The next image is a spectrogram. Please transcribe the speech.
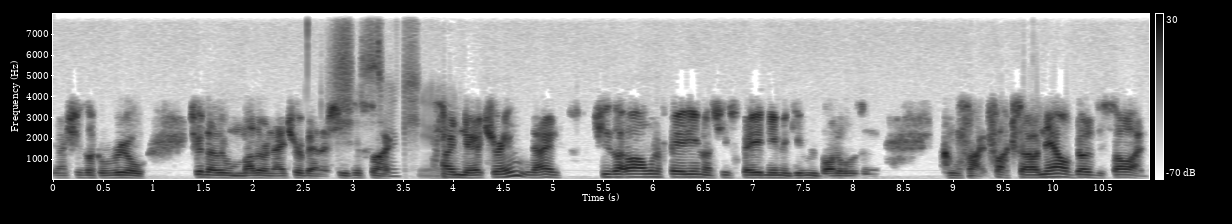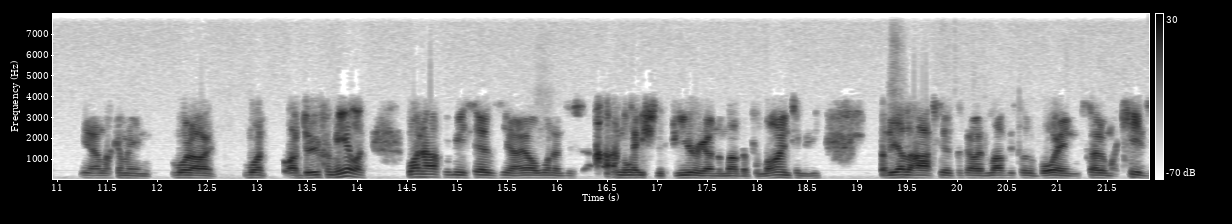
You know, she's like a real. She's got that little mother nature about her. She's just like so so nurturing, you know. And she's like, "Oh, I want to feed him," and she's feeding him and giving him bottles, and I'm just like, "Fuck!" So now I've got to decide, you know, like I mean, what I what I do from here. Like one half of me says, you know, I want to just unleash the fury on the mother for lying to me, but the other half says, look, I love this little boy, and so do my kids.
